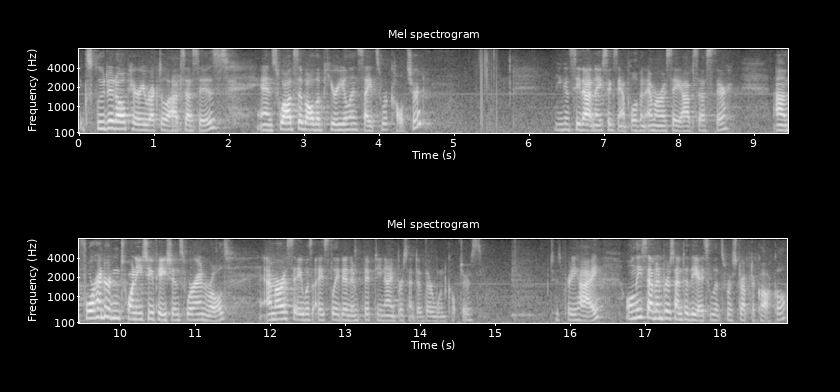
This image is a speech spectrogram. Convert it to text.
excluded all perirectal abscesses, and swabs of all the purulent sites were cultured. You can see that nice example of an MRSA abscess there. Um, 422 patients were enrolled. MRSA was isolated in 59% of their wound cultures, which is pretty high. Only 7% of the isolates were streptococcal,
